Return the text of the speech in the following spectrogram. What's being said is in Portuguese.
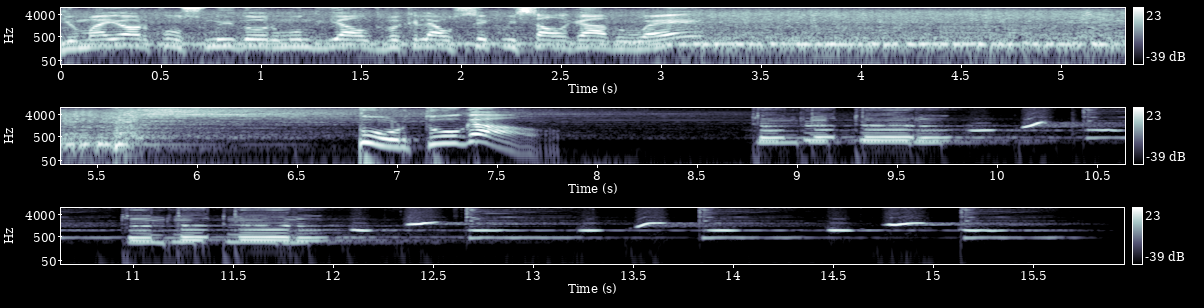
E o maior consumidor mundial de bacalhau seco e salgado é. Portugal!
